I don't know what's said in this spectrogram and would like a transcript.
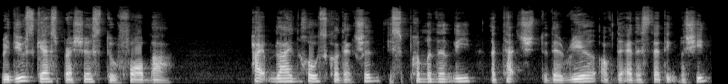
reduce gas pressures to 4 bar. Pipeline hose connection is permanently attached to the rear of the anesthetic machine.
